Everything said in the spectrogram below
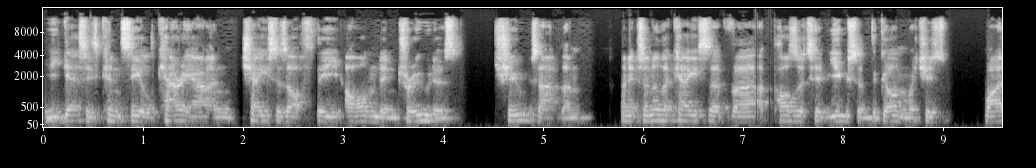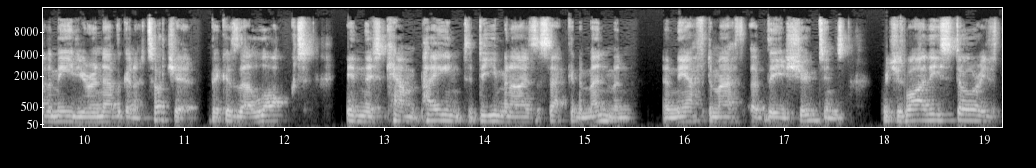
he gets his concealed carry out and chases off the armed intruders, shoots at them, and it's another case of uh, a positive use of the gun, which is why the media are never going to touch it because they're locked in this campaign to demonize the Second Amendment and the aftermath of these shootings, which is why these stories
